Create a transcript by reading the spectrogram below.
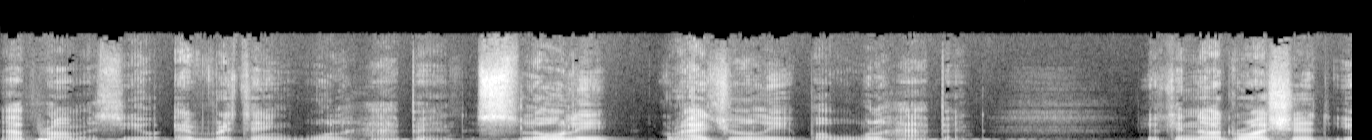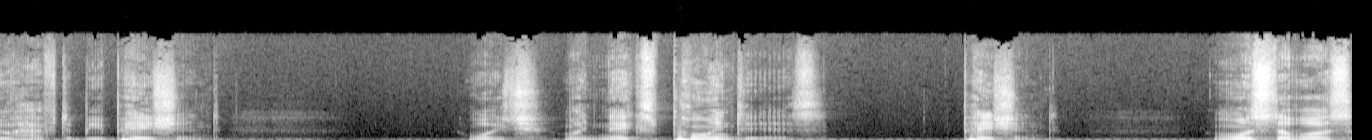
I promise you, everything will happen. Slowly, gradually, but will happen. You cannot rush it, you have to be patient. Which my next point is patient. Most of us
